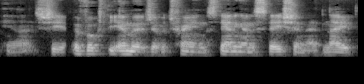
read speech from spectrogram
Yeah, she evoked the image of a train standing on a station at night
